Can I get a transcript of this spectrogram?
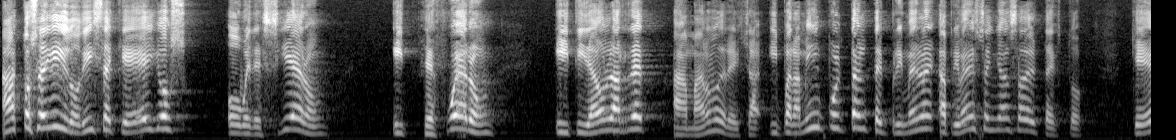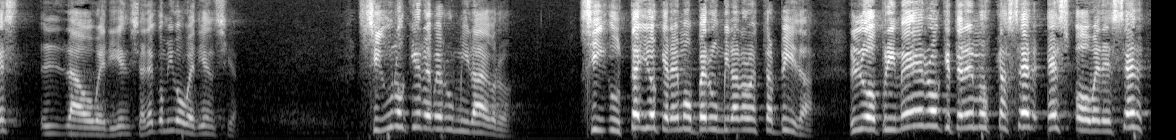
Acto seguido dice que ellos obedecieron y se fueron y tiraron la red a mano derecha. Y para mí importante el la primera enseñanza del texto, que es la obediencia. De conmigo obediencia. Si uno quiere ver un milagro, si usted y yo queremos ver un milagro en nuestras vidas, lo primero que tenemos que hacer es obedecer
